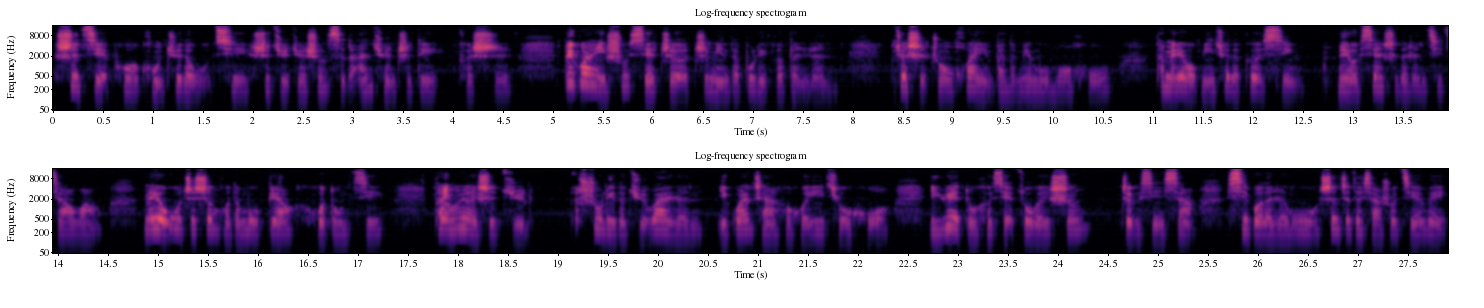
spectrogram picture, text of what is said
是解剖恐惧的武器，是咀嚼生死的安全之地。可是，被冠以书写者之名的布里格本人，却始终幻影般的面目模糊。他没有明确的个性，没有现实的人际交往，没有物质生活的目标或动机。他永远是局。树立的局外人，以观察和回忆求活，以阅读和写作为生。这个形象稀薄的人物，甚至在小说结尾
